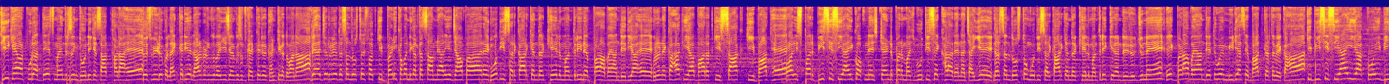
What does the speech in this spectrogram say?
ठीक है और पूरा देश महेंद्र सिंह धोनी के साथ खड़ा है तो इस वीडियो को लाइक करिए, लाल बटन को दबाइए, चैनल को सब्सक्राइब करिए घंटी को दबाना बेहद ज़रूरी है। दरअसल दोस्तों, इस वक्त की बड़ी खबर निकलकर सामने आ रही है, जहाँ पर मोदी सरकार के अंदर खेल मंत्री ने बड़ा बयान दे दिया है। उन्होंने कहा कि यह भारत की साख की बात है और इस पर बीसीसीआई को अपने स्टैंड पर मजबूती से खड़ा रहना चाहिए। दरअसल दोस्तों, मोदी सरकार के अंदर खेल मंत्री किरण रिजिजू ने एक बड़ा बयान देते हुए मीडिया से बात करते हुए कहा कि बीसीसीआई या कोई भी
